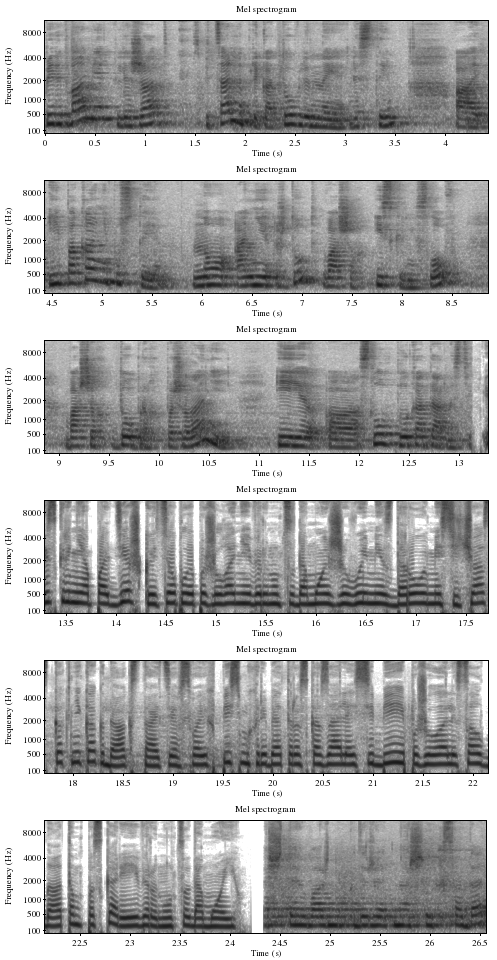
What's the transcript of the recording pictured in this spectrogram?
Перед вами лежат специально приготовленные листы. А, и пока они пустые, но они ждут ваших искренних слов, ваших добрых пожеланий и э, слов благодарности. Искренняя поддержка и теплые пожелания вернуться домой живыми и здоровыми сейчас как никогда. Кстати, в своих письмах ребята рассказали о себе и пожелали солдатам поскорее вернуться домой. Считаю важным поддержать наших солдат,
